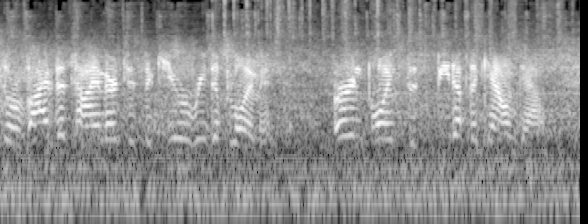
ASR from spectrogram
Survive the timer to secure redeployment. Earn points to speed up the countdown.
